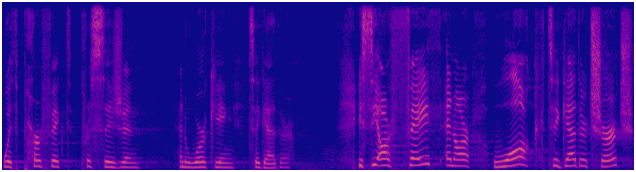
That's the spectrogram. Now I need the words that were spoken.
with perfect precision and working together. You see, our faith and our walk together, church,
